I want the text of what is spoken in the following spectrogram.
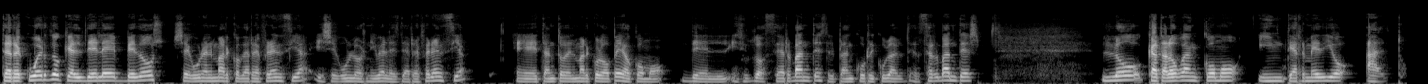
Te recuerdo que el DLB2, según el marco de referencia y según los niveles de referencia, eh, tanto del marco europeo como del Instituto Cervantes, del plan curricular del Cervantes, lo catalogan como intermedio alto.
